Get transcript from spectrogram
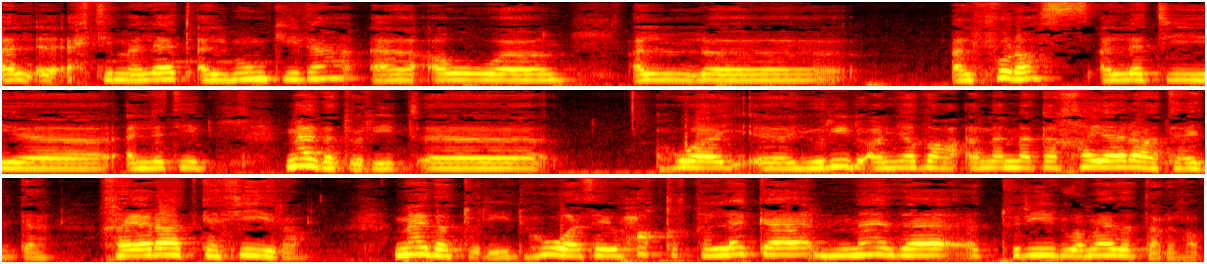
الاحتمالات الممكنة أو الفرص التي التي ماذا تريد؟ هو يريد أن يضع أمامك خيارات عدة خيارات كثيرة. ماذا تريد؟ هو سيحقق لك ماذا تريد وماذا ترغب.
